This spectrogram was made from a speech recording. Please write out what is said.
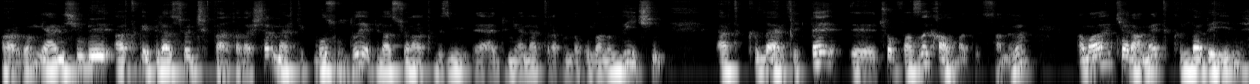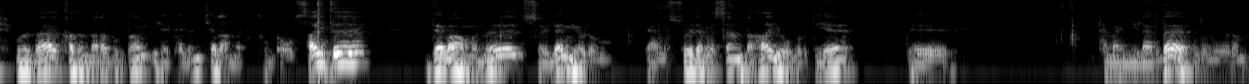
Pardon. Yani şimdi artık epilasyon çıktı arkadaşlar. Mertlik bozuldu. Epilasyon artık bizim e, dünyanın her tarafında kullanıldığı için artık kıllı erkekte e, çok fazla kalmadı sanırım. Ama keramet kılda değil. Bunu da kadınlara buradan iletelim. Keramet kılda olsaydı devamını söylemiyorum. Yani söylemesem daha iyi olur diye e, temennilerde bulunuyorum.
